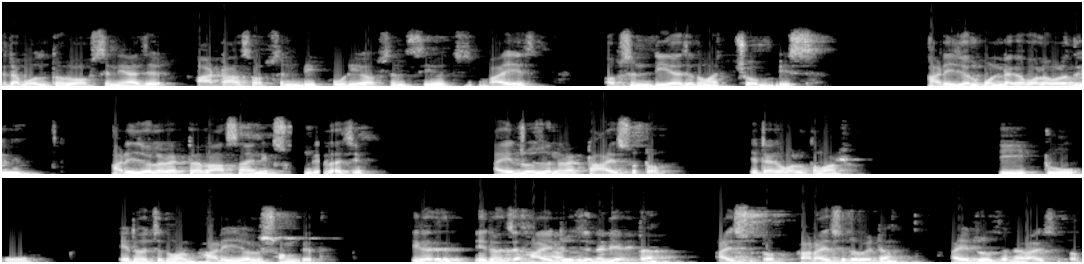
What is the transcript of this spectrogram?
সেটা বলতে হবে অপশন এ আছে আঠাশ অপশন বি কুড়ি অপশন সি হচ্ছে বাইশ অপশন ডি আছে তোমার চব্বিশ। ভারী জল কোনটাকে বলা বলো দেখিনি ভারী জলের একটা রাসায়নিক সংকেত আছে। হাইড্রোজেনের একটা আইসোটপ, যেটাকে বলে তোমার টি টু ও। এটা হচ্ছে তোমার ভারী জলের সংকেত। ঠিক আছে? এটা হচ্ছে হাইড্রোজেনেরই একটা আইসোটপ। কার আইসোটপ এটা? হাইড্রোজেনের আইসোটপ।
